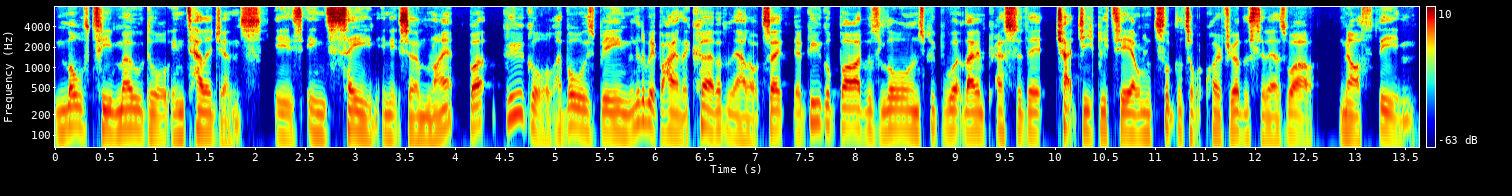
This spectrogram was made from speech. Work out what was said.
multimodal intelligence is insane in its own right. But Google have always been a little bit behind the curve, haven't they, Aalok? So you know, Google Bard was launched, people weren't that impressed with it. Chat GPT, I'm going to talk about quite a few others today as well in our theme.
